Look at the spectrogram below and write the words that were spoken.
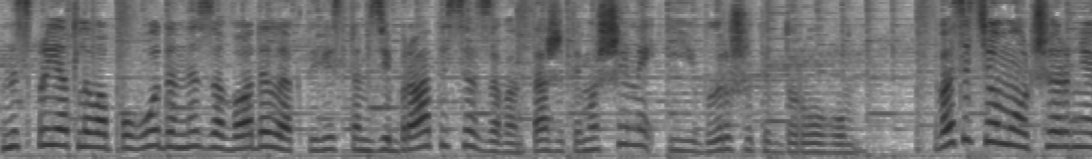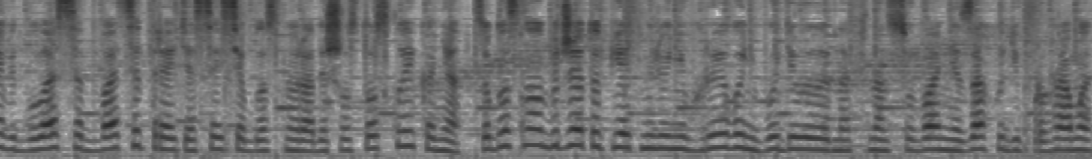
Несприятлива погода не завадила активістам зібратися, завантажити машини і вирушити в дорогу. 27 червня відбулася 23-я сесія обласної ради шостого скликання. З обласного бюджету 5 мільйонів гривень виділили на фінансування заходів програми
